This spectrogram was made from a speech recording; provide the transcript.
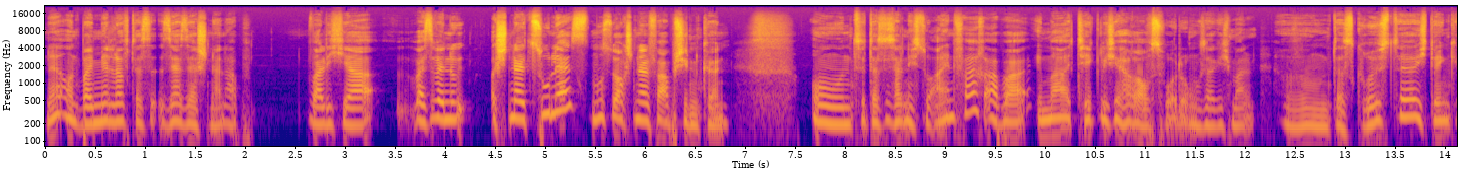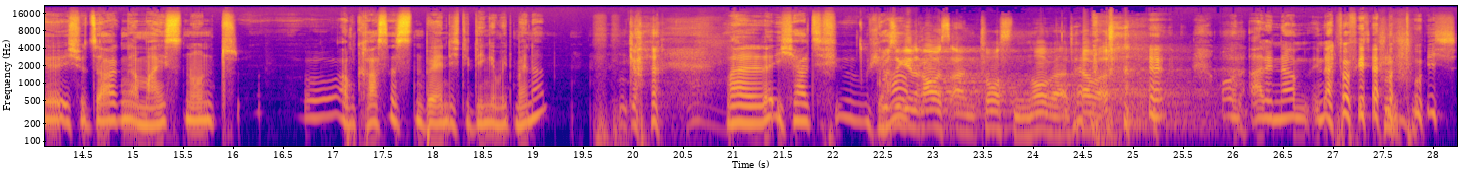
Ne? Und bei mir läuft das sehr, sehr schnell ab. Weil ich ja, weißt du, wenn du schnell zulässt, musst du auch schnell verabschieden können. Und das ist halt nicht so einfach, aber immer tägliche Herausforderung, sage ich mal. Das Größte, ich denke, ich würde sagen, am meisten und äh, am krassesten beende ich die Dinge mit Männern. Weil ich halt, ja, Grüße gehen raus an Thorsten, Norbert, Herbert. und alle Namen in Alphabet einmal durch.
